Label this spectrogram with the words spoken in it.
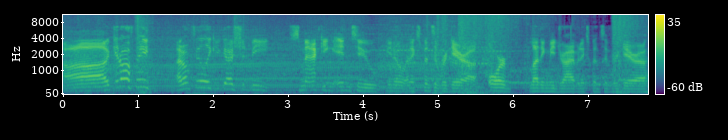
Uh, get off me! I don't feel like you guys should be smacking into, you know, an expensive Regera or letting me drive an expensive Regera.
